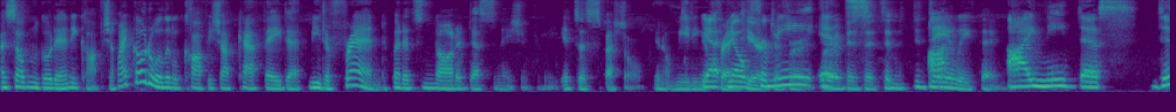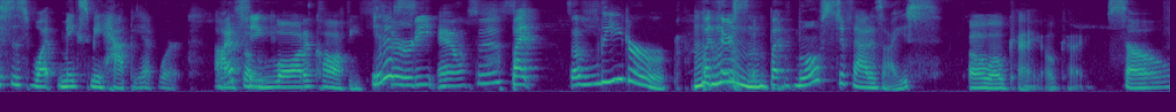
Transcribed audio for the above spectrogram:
I seldom go to any coffee shop. I go to a little coffee shop cafe to meet a friend, but it's not a destination for me. It's a special, you know, meeting Yeah, a friend no, here for to, me, for, for a it's- visit. It's a daily thing. I need this. This is what makes me happy at work. That's I think a lot of coffee. It is. 30 ounces? but it's a liter. but there's Mhm. but most of that is ice. Oh, okay. Okay. So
